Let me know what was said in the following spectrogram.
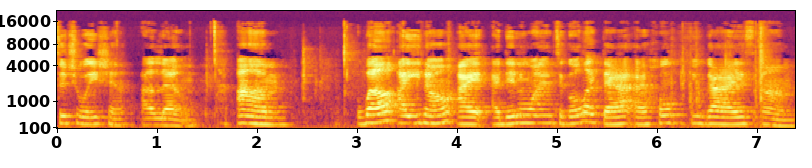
situation alone. Um, well, I, you know, I, I didn't want it to go like that. I hope you guys, um,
